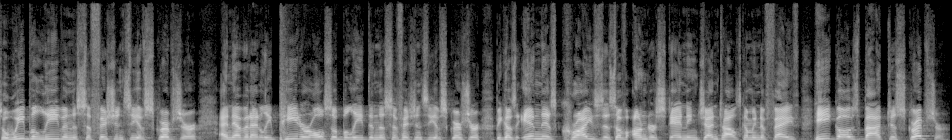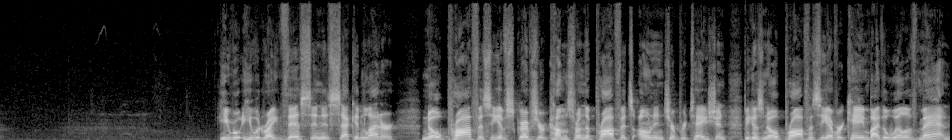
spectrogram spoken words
So we believe in the sufficiency of Scripture, and evidently Peter also believed in the sufficiency of Scripture because in this crisis of understanding Gentiles coming to faith, he goes back to Scripture. He, he would write this in his second letter No prophecy of Scripture comes from the prophet's own interpretation because no prophecy ever came by the will of man.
